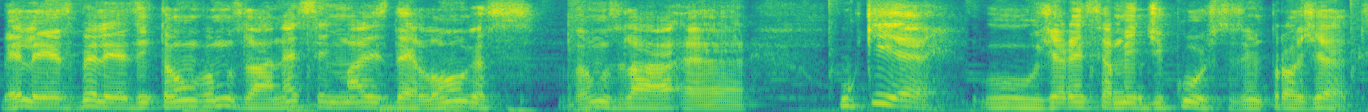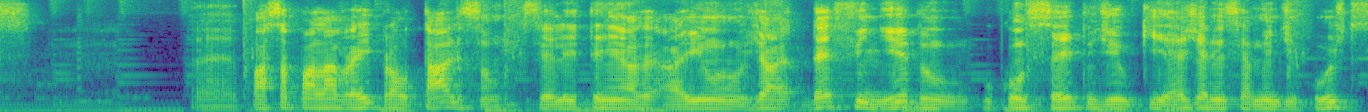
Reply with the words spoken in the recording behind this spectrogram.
Beleza, beleza. Então vamos lá, né? Sem mais delongas, vamos lá. É, o que é o gerenciamento de custos em projetos? É, passa a palavra aí para o Thaleson, se ele tem aí um, já definido o conceito de o que é gerenciamento de custos.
